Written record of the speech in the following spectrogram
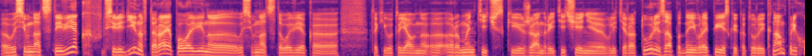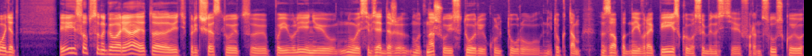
18 век, середина, вторая половина 18 века, такие вот явно э, романтические жанры и течения в литературе западноевропейской, которые к нам приходят, и, собственно говоря, это ведь предшествует э, появлению, ну, если взять даже ну, вот нашу историю, культуру, не только там западноевропейскую, в особенности французскую,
